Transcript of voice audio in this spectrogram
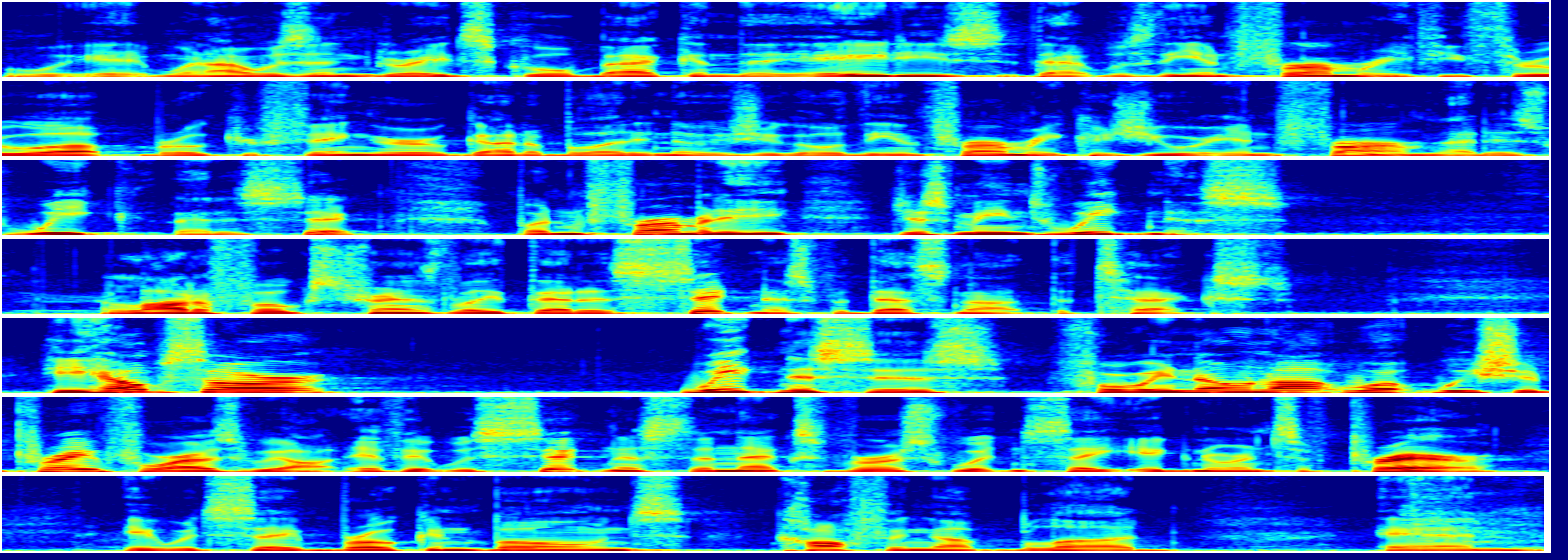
Eh, when I was in grade school back in the 80s, that was the infirmary. If you threw up, broke your finger, got a bloody nose, you go to the infirmary because you were infirm. That is weak, that is sick. But infirmity just means weakness. A lot of folks translate that as sickness, but that's not the text. He helps our weaknesses, for we know not what we should pray for as we ought. If it was sickness, the next verse wouldn't say ignorance of prayer, it would say broken bones, coughing up blood, and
